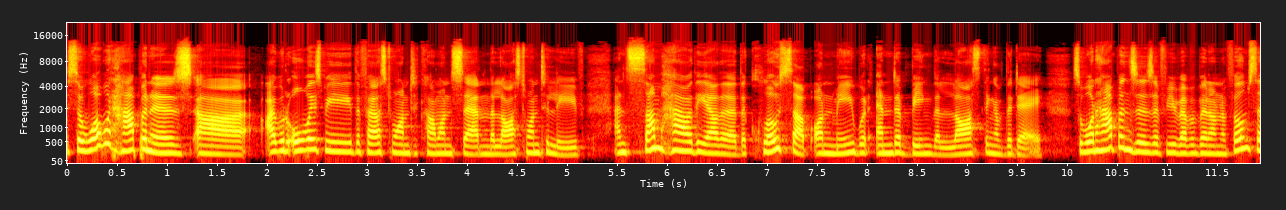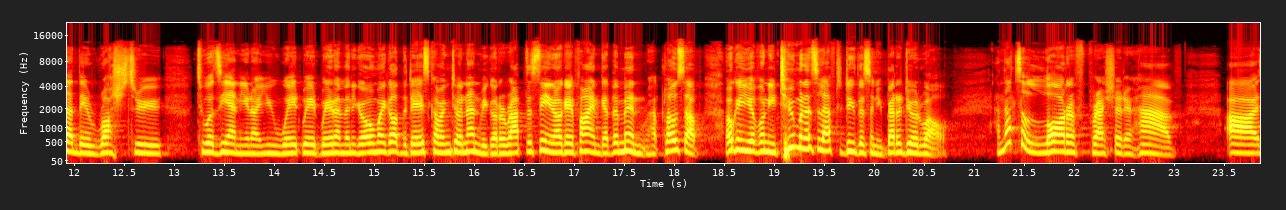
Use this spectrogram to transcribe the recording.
So what would happen is uh, I would always be the first one to come on set and the last one to leave, and somehow or the other, the close-up on me would end up being the last thing of the day. So what happens is, if you've ever been on a film set, they rush through towards the end. You know, you wait, wait, wait, and then you go, "Oh my God, the day's coming to an end. We got to wrap the scene. Okay, fine, get them in, close-up. Okay, you have only two minutes left to do this, and you better do it well." And that's a lot of pressure to have. Uh,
